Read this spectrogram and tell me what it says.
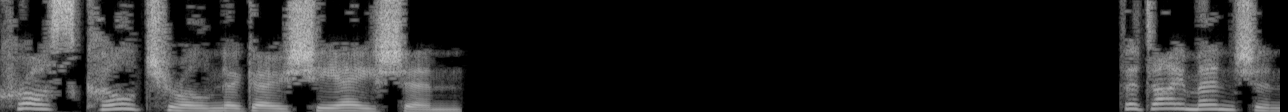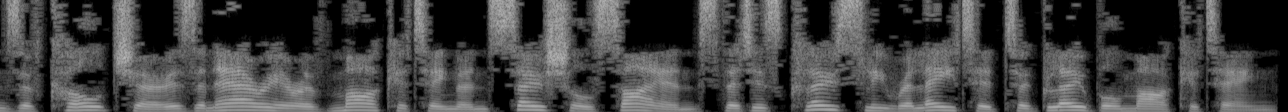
Cross-cultural negotiation The dimensions of culture is an area of marketing and social science that is closely related to global marketing.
